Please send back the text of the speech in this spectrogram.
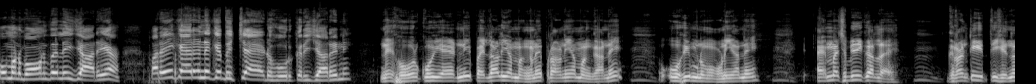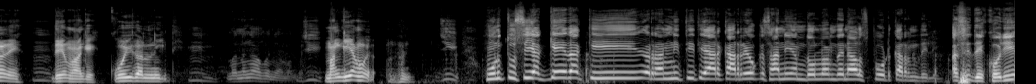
ਉਹ ਮਨਵਾਉਣ ਦੇ ਲਈ ਜਾ ਰਹੇ ਆ ਪਰ ਇਹ ਕਹਿ ਰਹੇ ਨੇ ਕਿ ਵਿੱਚ ਐਡ ਹੋਰ ਕਰੀ ਜਾ ਰਹੇ ਨੇ। ਨਹੀਂ ਹੋਰ ਕੋਈ ਐਡ ਨਹੀਂ। ਪਹਿਲਾਂ ਵਾਲੀਆਂ ਮੰਗਾਂ ਨੇ ਪੁਰਾਣੀਆਂ ਮੰਗਾਂ ਨੇ ਉਹੀ ਮਨਵਾਉਣੀਆਂ ਨੇ। ਐਮਐਸਪੀ ਦੀ ਗੱਲ ਹੈ। ਗਾਰੰਟੀ ਦਿੱਤੀ ਸੀ ਇਹਨਾਂ ਨੇ ਦੇਵਾਂਗੇ ਕੋਈ ਗੱਲ ਨਹੀਂ ਕੀਤੀ। ਮੰਨੀਆਂ ਹੋਈਆਂ ਮੰਗਾਂ। ਮੰਗੀਆਂ ਹੋਈਆਂ ਜੀ ਹੁਣ ਤੁਸੀਂ ਅੱਗੇ ਦਾ ਕੀ ਰਣਨੀਤੀ ਤਿਆਰ ਕਰ ਰਹੇ ਹੋ ਕਿਸਾਨੀ ਅੰਦੋਲਨ ਦੇ ਨਾਲ ਸਪੋਰਟ ਕਰਨ ਦੇ ਲਈ? ਅਸੀਂ ਦੇਖੋ ਜੀ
